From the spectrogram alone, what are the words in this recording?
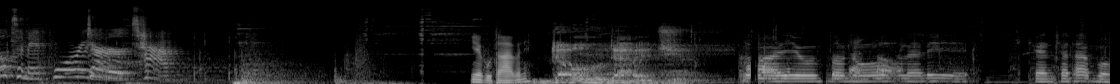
Ultimate warrior. Double tap. เฮียกูตายปะเนี่ย why you so no แลลี่ can shut up bro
